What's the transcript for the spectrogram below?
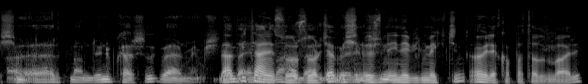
Şimdi öğretmen dönüp karşılık vermemiş. ben bir tane soru soracağım. İşin şey- özüne inebilmek için öyle kapatalım bari.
